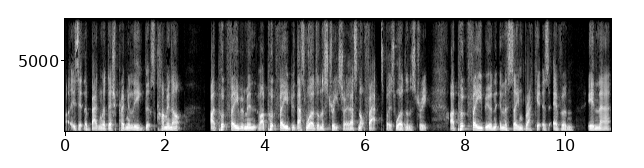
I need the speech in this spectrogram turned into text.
uh, is it the Bangladesh Premier League that's coming up? I put Fabian in. I put Fabian. That's word on the street. Sorry, that's not facts, but it's word on the street. I put Fabian in the same bracket as Evan in that,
